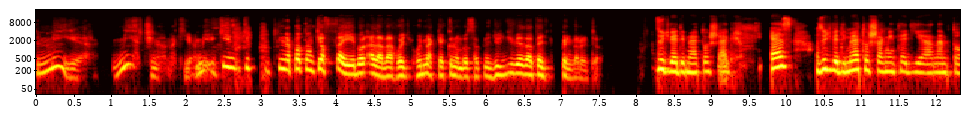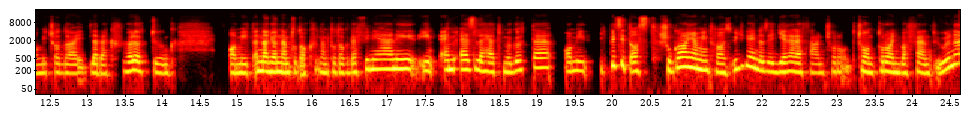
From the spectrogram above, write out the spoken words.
De miért? Miért csinálnak ilyen? Mi, ki, ki, kinek paton ki a fejéből eleve, hogy, hogy meg kell különböztetni egy ügyvédet egy könyvelőtől? Az ügyvédi méltóság. Ez az ügyvédi méltóság, mint egy ilyen, nem tudom micsoda, egy lebek fölöttünk, amit nagyon nem tudok, nem tudok definiálni. Én, ez lehet mögötte, ami egy picit azt sugalja, mintha az ügyvéd az egy ilyen elefántcsont toronyba fent ülne,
